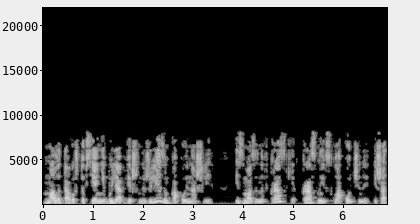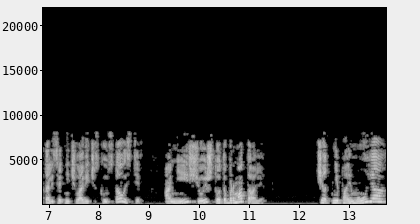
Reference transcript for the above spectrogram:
Мало того, что все они были обвешаны железом, какое нашли, измазаны в краске, красные, всклокоченные и шатались от нечеловеческой усталости, они еще и что-то бормотали. — Чё-то не пойму я,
